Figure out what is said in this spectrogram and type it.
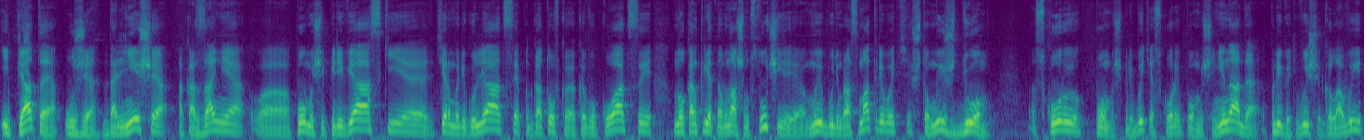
И пятое уже дальнейшее оказание э, помощи перевязки, терморегуляция, подготовка к эвакуации. Но конкретно в нашем случае мы будем рассматривать, что мы ждем скорую помощь, прибытие скорой помощи. Не надо прыгать выше головы,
